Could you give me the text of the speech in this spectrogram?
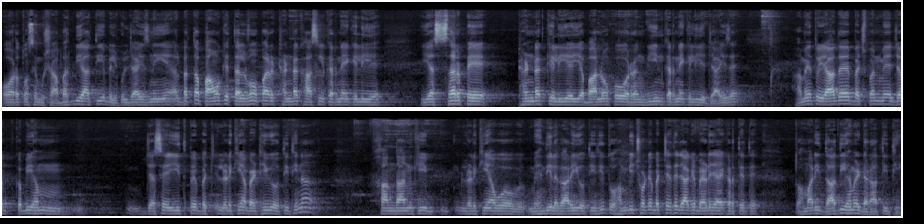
عورتوں سے مشابت بھی آتی ہے بالکل جائز نہیں ہے البتہ پاؤں کے تلووں پر ٹھنڈک حاصل کرنے کے لیے یا سر پہ ٹھنڈک کے لیے یا بالوں کو رنگین کرنے کے لیے جائز ہے ہمیں تو یاد ہے بچپن میں جب کبھی ہم جیسے عید پہ بچ لڑکیاں بیٹھی ہوئی ہوتی تھیں نا خاندان کی لڑکیاں وہ مہندی لگا رہی ہوتی تھیں تو ہم بھی چھوٹے بچے تھے جا کے بیٹھ جایا کرتے تھے تو ہماری دادی ہمیں ڈراتی تھیں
